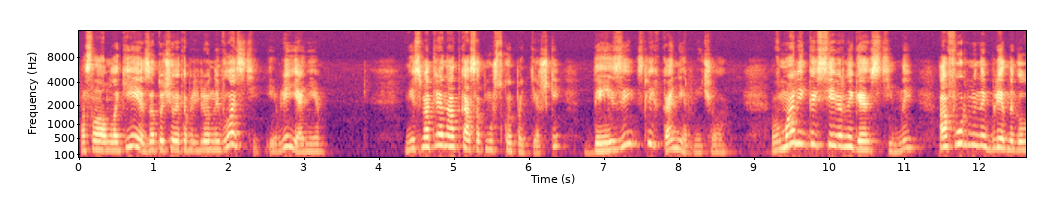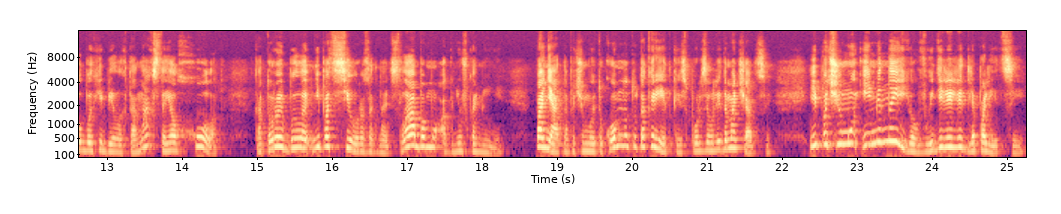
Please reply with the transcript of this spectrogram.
По словам лакея, зато человек определенной власти и влияния. Несмотря на отказ от мужской поддержки, Дейзи слегка нервничала. В маленькой северной гостиной оформленной в бледно-голубых и белых тонах, стоял холод, который было не под силу разогнать слабому огню в камине. Понятно, почему эту комнату так редко использовали домочадцы, и почему именно ее выделили для полиции.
